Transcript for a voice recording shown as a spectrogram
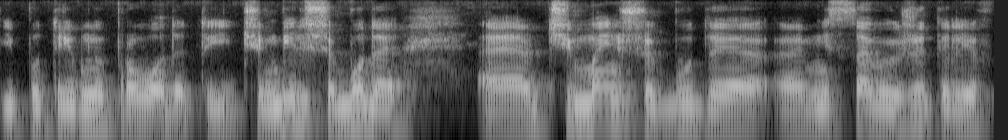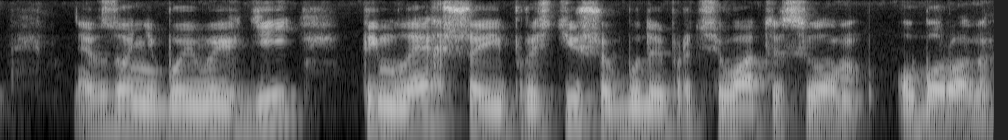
і потрібно проводити. І чим більше буде, е, чим менше буде е, місцевих жителів е, в зоні бойових дій, тим легше і простіше буде працювати силам оборони.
